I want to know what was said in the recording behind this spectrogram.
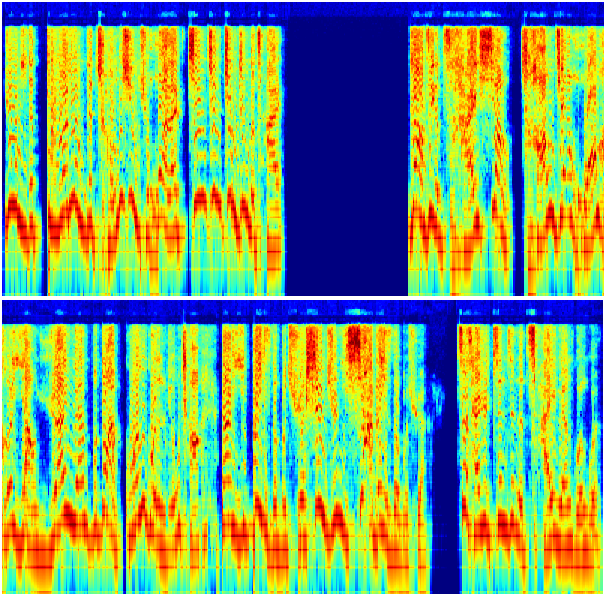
用你的德，用你的诚信去换来真真正正的财，让这个财像长江黄河一样源源不断、滚滚流长，让你一辈子都不缺，甚至你下辈子都不缺。这才是真正的财源滚滚，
